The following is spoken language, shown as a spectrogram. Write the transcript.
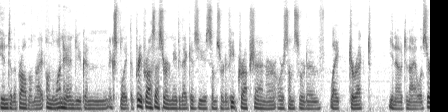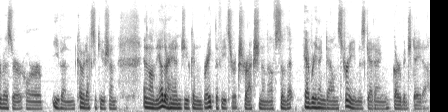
into the problem, right? On the one hand, you can exploit the preprocessor and maybe that gives you some sort of heap corruption or, or some sort of like direct you know denial of service or or even code execution. And on the other hand you can break the feature extraction enough so that everything downstream is getting garbage data.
